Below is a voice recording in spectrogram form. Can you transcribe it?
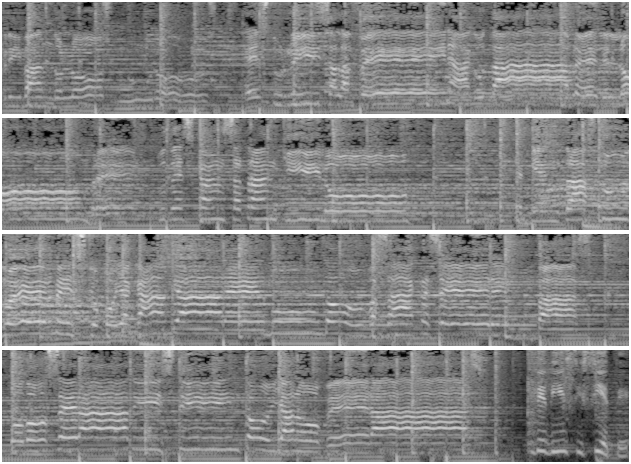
derribando los muros. Es tu risa la fe inagotable del hombre. Tú descansa tranquilo. Que mientras tú duermes yo voy a cambiar el mundo. Vas a crecer en paz. Todo será distinto, ya lo verás. de 17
